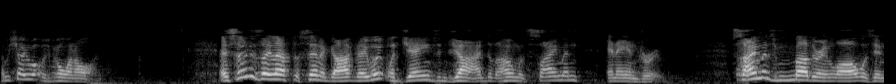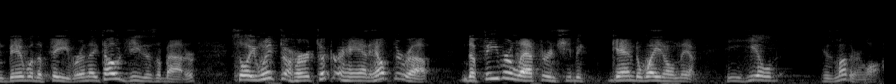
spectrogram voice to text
Let me show you what was going on. As soon as they left the synagogue, they went with James and John to the home of Simon and Andrew. Simon's mother-in-law was in bed with a fever, and they told Jesus about her. So he went to her, took her hand, helped her up. The fever left her, and she began to wait on them. He healed his mother-in-law.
